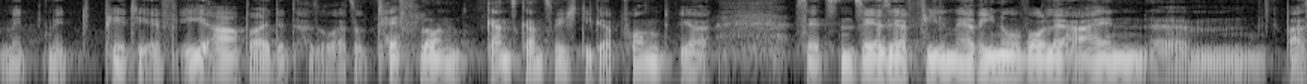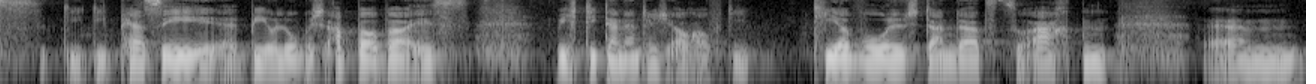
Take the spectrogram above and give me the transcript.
mit, mit PTFE arbeitet, also, also Teflon, ganz, ganz wichtiger Punkt. Wir setzen sehr, sehr viel Merino-Wolle ein, ähm, was die, die per se äh, biologisch abbaubar ist. Wichtig dann natürlich auch auf die Tierwohlstandards zu achten. Ähm,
